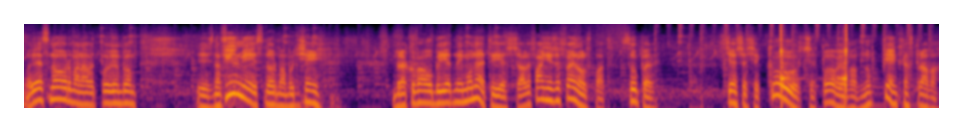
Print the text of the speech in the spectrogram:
no jest norma, nawet powiem wam, na filmie jest norma, bo dzisiaj brakowałoby jednej monety jeszcze, ale fajnie, że fenol wpadł. Super. Cieszę się, kurczę, powiem wam, no piękna sprawa.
